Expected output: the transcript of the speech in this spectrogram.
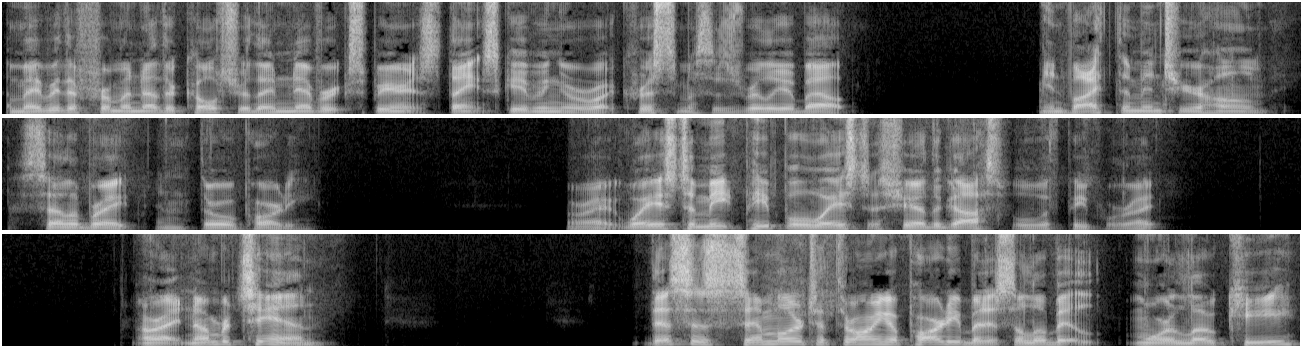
And maybe they're from another culture. They've never experienced Thanksgiving or what Christmas is really about. Invite them into your home, celebrate, and throw a party. All right. Ways to meet people, ways to share the gospel with people, right? All right. Number 10. This is similar to throwing a party, but it's a little bit more low key.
